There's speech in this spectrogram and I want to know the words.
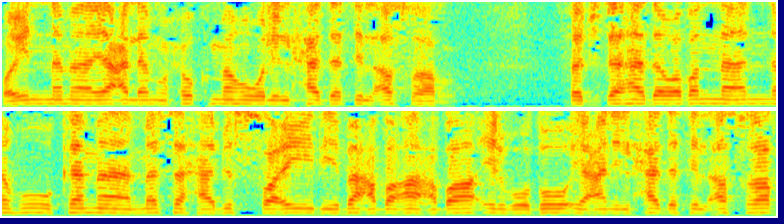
وإنما يعلم حكمه للحدث الأصغر. فاجتهد وظن أنه كما مسح بالصعيد بعض أعضاء الوضوء عن الحدث الأصغر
